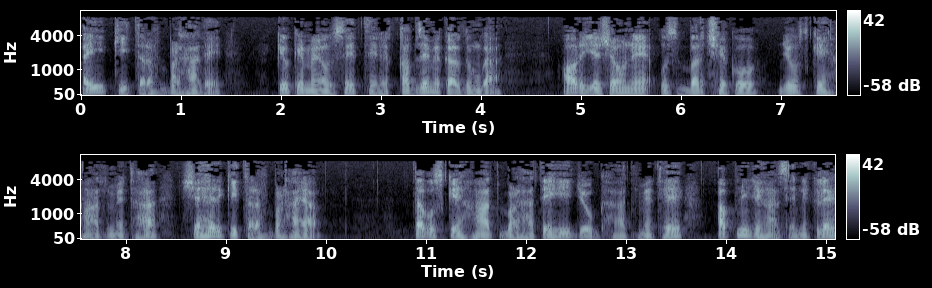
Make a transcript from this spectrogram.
ائی کی طرف بڑھا دے، کیونکہ میں اسے تیرے قبضے میں کر دوں گا۔ اور یشو نے اس برچھے کو جو اس کے ہاتھ میں تھا، شہر کی طرف بڑھایا۔ تب اس کے ہاتھ بڑھاتے ہی جو گھات میں تھے، اپنی جگہ سے نکلے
